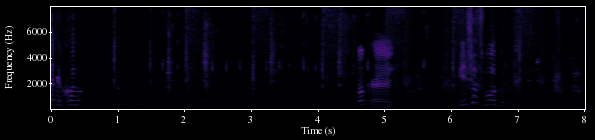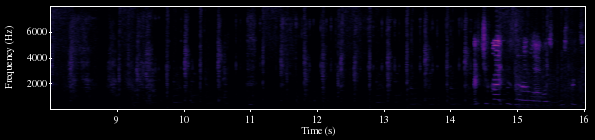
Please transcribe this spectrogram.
Владик, хоро... Окей. Він щас воду розігріє. Так чекайте, зараз лава спуститься.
